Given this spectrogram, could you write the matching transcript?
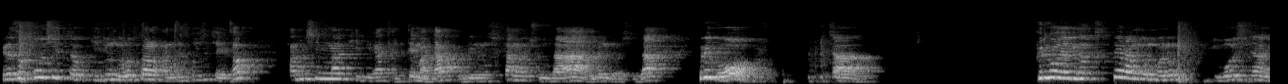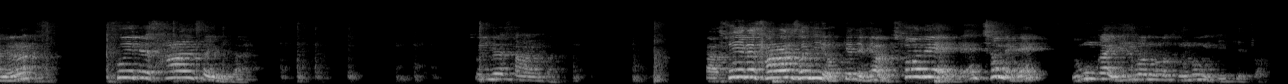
그래서 소실적 기준으로 수당을 받는 소실적에서 30만 PB가 될 때마다 우리는 수당을 준다 이런 것입니다. 그리고 자 그리고 여기서 특별한 건 무엇이냐 하면 수입의 상한선입니다. 수입의 상한선. 아, 수입의 상한선이 없게 되면 처음에 맨 처음에 누군가 1번으로 등록이 돼 있겠죠.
